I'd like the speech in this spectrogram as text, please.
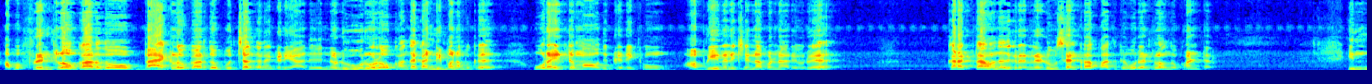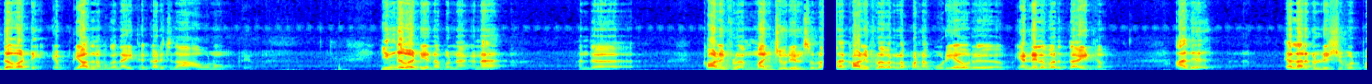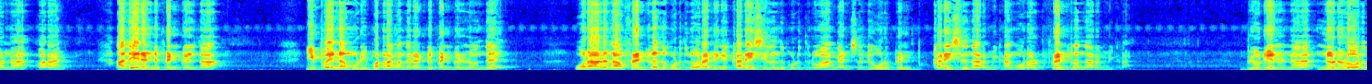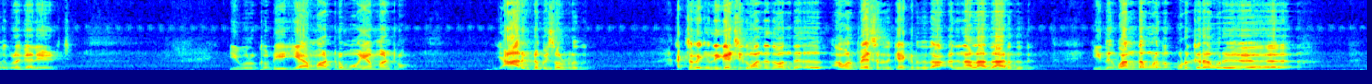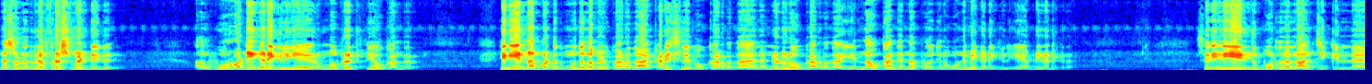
அப்போ ஃப்ரண்ட்டில் உட்காரதோ பேக்கில் உட்காரதோ புச்சல்தனம் கிடையாது. நடுவில் உட்காந்தா கண்டிப்பாக நமக்கு ஒரு ஐட்டமாவது கிடைக்கும் அப்படின்னு நினச்சி என்ன பண்ணார் இவர்? கரெக்டாக வந்து அதுக்கு நடுவு சென்டராக பார்த்துட்டு ஒரு இடத்துல வந்து உட்காந்துட்டார். இந்த வாட்டி எப்படியாவது நமக்கு அந்த ஐட்டம் கிடச்சி தான் ஆகணும் அப்படின்னு. இந்த வாட்டி என்ன பண்ணாங்கன்னா அந்த காலிஃப்ளவர் மஞ்சூரியன் சொல்லுவாங்க காலிஃப்ளவரில் பண்ணக்கூடிய ஒரு எண்ணெயில் வறுத்த ஐட்டம் அது எல்லாருக்கும் டிஸ்ட்ரிபியூட் பண்ண வராங்க. அதே ரெண்டு பெண்கள் தான். இப்போ என்ன முடிவு பண்ணுறாங்க அந்த ரெண்டு பெண்கள் வந்து ஒரு ஆள் நான் ஃப்ரண்ட்லேருந்து கொடுத்துட்டு வரேன் நீங்கள் கடைசியிலேருந்து கொடுத்துருவாங்கன்னு சொல்லி ஒரு பெண் கடைசியிலேருந்து ஆரம்பிக்கிறாங்க ஒரு ஆள் ஃப்ரண்ட்லேருந்து ஆரம்பிக்கிறாங்க. பியூட்டி என்னென்னா நடுவில் வரதுக்குள்ளே காலி ஆகிடுச்சு இவருக்கு அப்படியே ஏமாற்றமோ ஏமாற்றம். யாருக்கிட்ட போய் சொல்கிறது ஆக்சுவலாக இங்கே நிகழ்ச்சிக்கு வந்தது வந்து அவர் பேசுகிறது கேட்குறது தான் அது நல்லா தான் இருந்தது. இது வந்தவங்களுக்கு கொடுக்குற ஒரு என்ன சொல்கிறது ரெஃப்ரெஷ்மெண்ட் இது. அது ஒரு வாட்டியும் கிடைக்கலையே ரொம்ப பிரக்தியாக உட்காந்தார் இனி என்ன பண்ணுறது முதல்ல போய் உட்காரதா கடைசியில் போய் உட்காரதா இல்லை நடுவில் உட்காரதா என்ன உட்காந்து என்ன பிரயோஜனம்? ஒன்றுமே கிடைக்கலையே அப்படின்னு நினைக்கிறேன் சரி இனி எழுந்து போகிறதுல லாஜிக் இல்லை.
